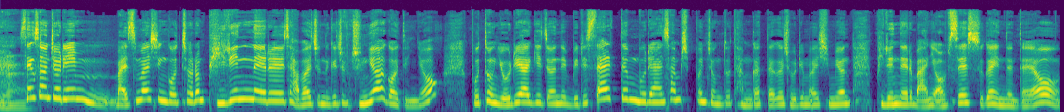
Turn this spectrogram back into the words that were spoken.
예. 생선 조림 말씀하신 것처럼 비린내를 잡아주는 게 좀 중요하거든요. 보통 요리하기 전에 미리 쌀뜨 물에 한 30분 정도 담갔다가 조림하시면 비린내를 많이 없앨 수가 있는데요.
